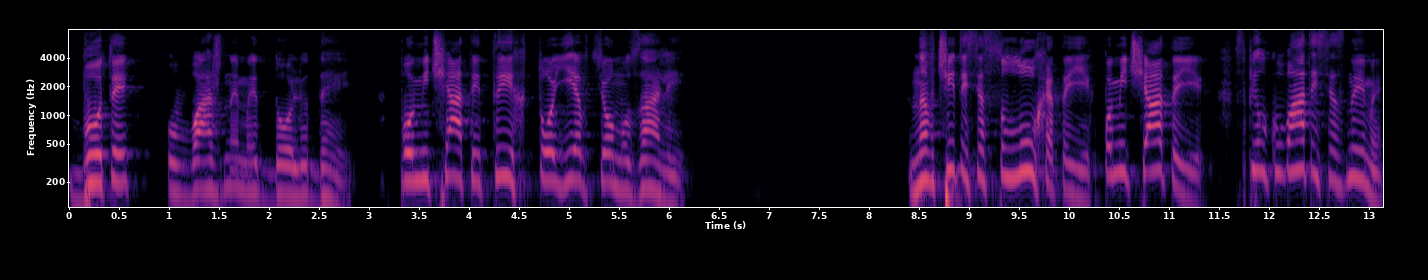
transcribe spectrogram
бути уважними до людей, помічати тих, хто є в цьому залі. Навчитися слухати їх, помічати їх, спілкуватися з ними.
